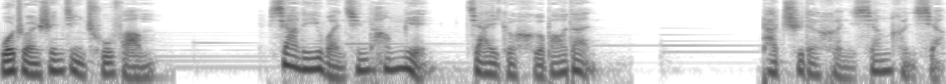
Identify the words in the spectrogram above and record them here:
我转身进厨房，下了一碗清汤面，加一个荷包蛋。他吃的很香很香。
